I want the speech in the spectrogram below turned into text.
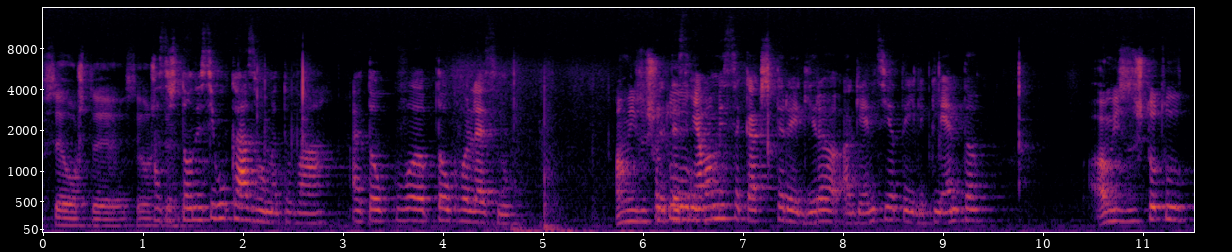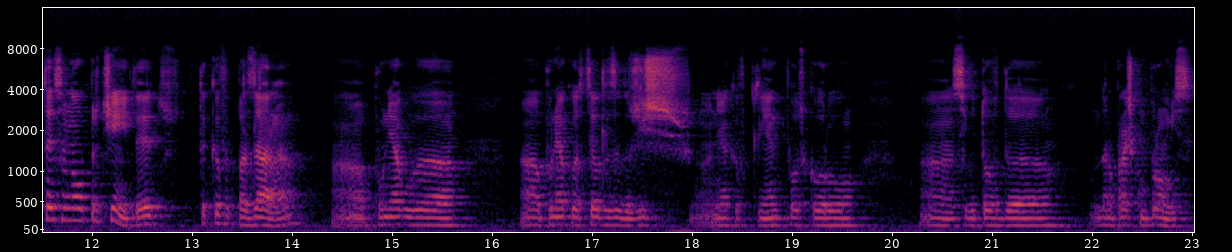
все още, все още. А защо не си го казваме това? А е толкова, толкова лесно. Ами защото... Притесняваме се как ще реагира агенцията или клиента. Ами защото те са много причините. Такъв е пазара. А, понякога, а, понякога с цел да задържиш някакъв клиент, по-скоро а, си готов да, да направиш компромис.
